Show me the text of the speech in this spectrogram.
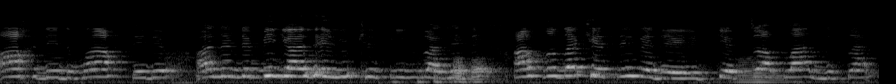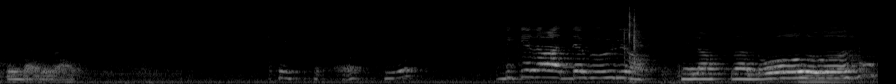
Ah dedim ah dedim. Annem de bir geldi elim kesildi zannetti. Aslında kesilmedi elim. Ketçapla bıçak kadar var. Ketçap. Bir kere anne böyle yaptı. Telaşlandı. Oğlum.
